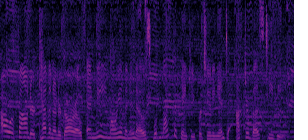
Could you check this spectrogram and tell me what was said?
Our founder, Kevin Undergaro, and me, Maria Menounos, would like to thank you for tuning in to AfterBuzz TV.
